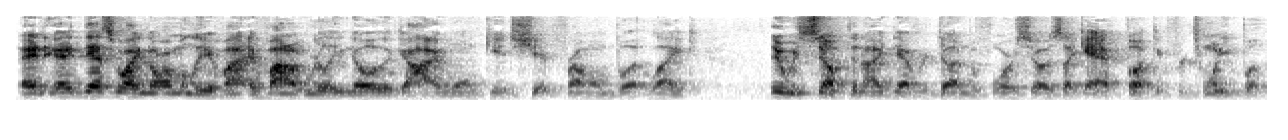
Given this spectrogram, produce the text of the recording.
and, and that's why normally if I if I don't really know the guy, I won't get shit from him. But like, it was something I'd never done before, so I was like, ah, fuck it for twenty bu-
